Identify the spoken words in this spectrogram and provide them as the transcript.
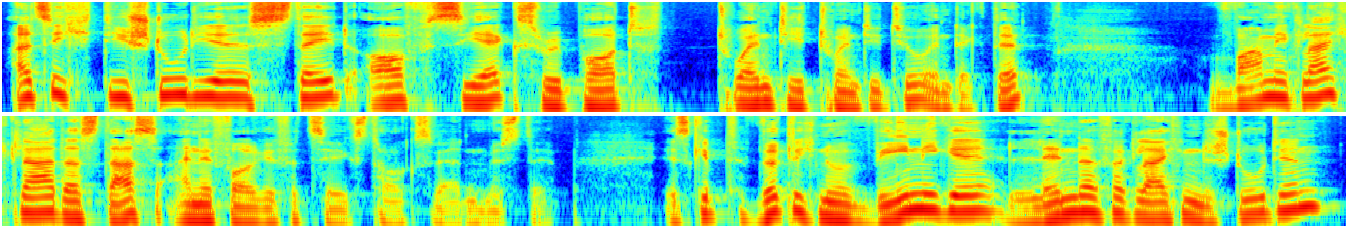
Als ich die Studie State of CX Report 2022 entdeckte, war mir gleich klar, dass das eine Folge für CX Talks werden müsste. Es gibt wirklich nur wenige ländervergleichende Studien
